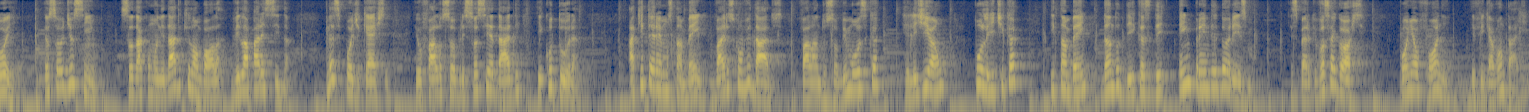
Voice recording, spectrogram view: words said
Oi, eu sou o Dilcinho, sou da comunidade quilombola Vila Aparecida. Nesse podcast eu falo sobre sociedade e cultura. Aqui teremos também vários convidados falando sobre música, religião, política e também dando dicas de empreendedorismo. Espero que você goste. Ponha o fone e fique à vontade.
